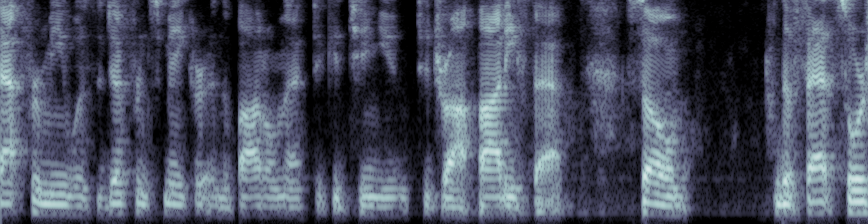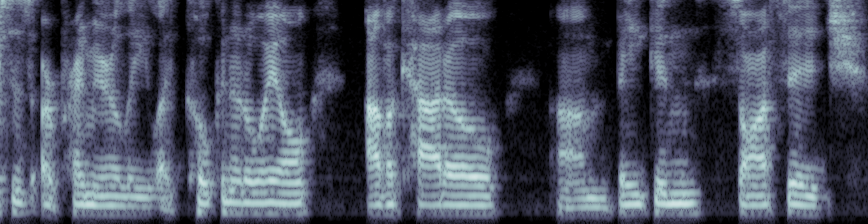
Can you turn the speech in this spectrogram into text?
that for me was the difference maker and the bottleneck to continue to drop body fat. So the fat sources are primarily like coconut oil, avocado, um, bacon, sausage,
